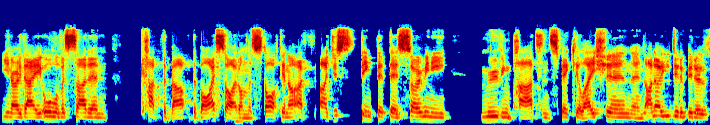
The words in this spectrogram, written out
you know, they all of a sudden cut the the buy side on the stock, and I I just think that there's so many moving parts and speculation. And I know you did a bit of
